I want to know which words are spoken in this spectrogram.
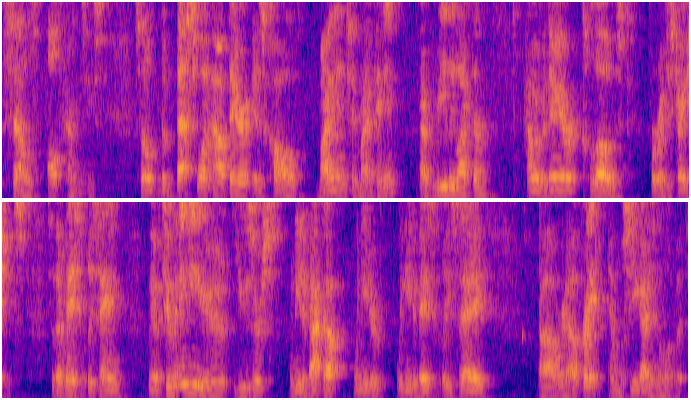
sells alt currencies. So the best one out there is called Binance, in my opinion. I really like them. However, they are closed for registrations. So they're basically saying we have too many new users. We need to back up. We need to we need to basically say uh, we're going to upgrade, and we'll see you guys in a little bit.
